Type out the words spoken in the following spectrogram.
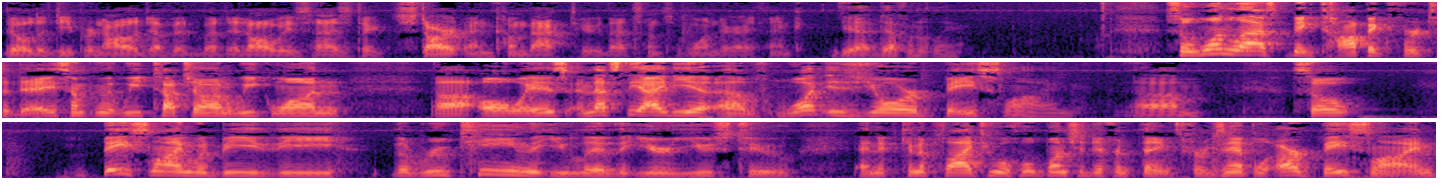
build a deeper knowledge of it. But it always has to start and come back to that sense of wonder. I think. Yeah, definitely. So, one last big topic for today, something that we touch on week one uh, always, and that's the idea of what is your baseline. Um, so, baseline would be the the routine that you live that you're used to, and it can apply to a whole bunch of different things. For example, our baseline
